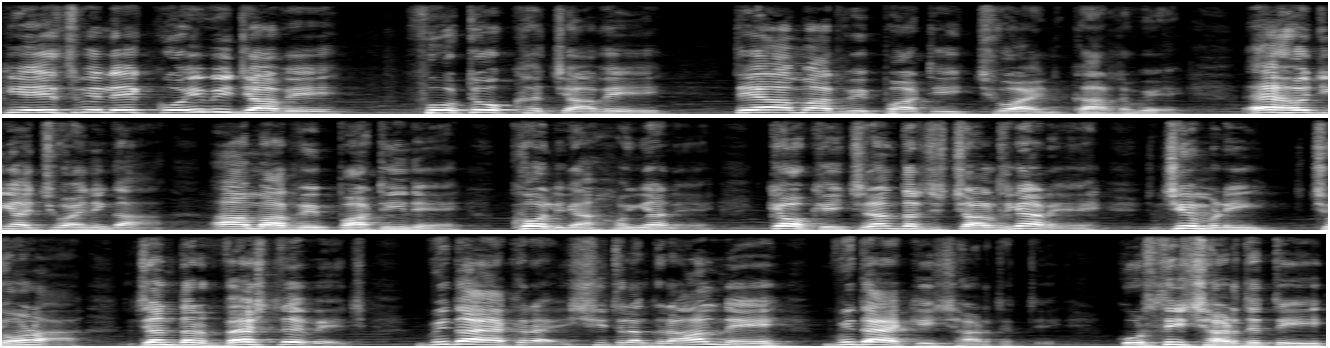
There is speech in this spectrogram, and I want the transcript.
ਕਿ ਇਸ ਵੇਲੇ ਕੋਈ ਵੀ ਜਾਵੇ, ਫੋਟੋ ਖਿਚਾਵੇ ਤੇ ਆਮ ਆਦਮੀ ਪਾਰਟੀ ਜੁਆਇਨ ਕਰ ਲਵੇ। ਇਹੋ ਜੀਆਂ ਜੁਆਇਨਿੰਗਾਂ ਆਮ ਆਦਮੀ ਪਾਰਟੀ ਨੇ ਖੋਲੀਆਂ ਹੋਈਆਂ ਨੇ, ਕਿਉਂਕਿ ਜਲੰਧਰ 'ਚ ਚੱਲ ਰਹੀਆਂ ਨੇ ਜਿਮਣੀ ਚੋਣਾਂ। ਜਲੰਧਰ ਵੈਸਟ ਦੇ ਵਿੱਚ ਵਿਧਾਇਕ ਰਾਏ ਸ਼ੀਤਲੰਗਰਾਲ ਨੇ ਵਿਧਾਇਕੀ ਛੱਡ ਦਿੱਤੀ, ਕੁਰਸੀ ਛੱਡ ਦਿੱਤੀ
